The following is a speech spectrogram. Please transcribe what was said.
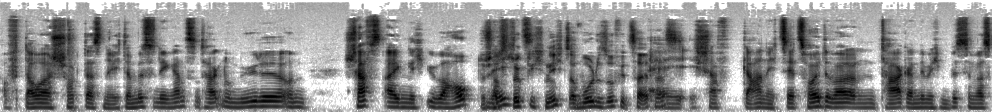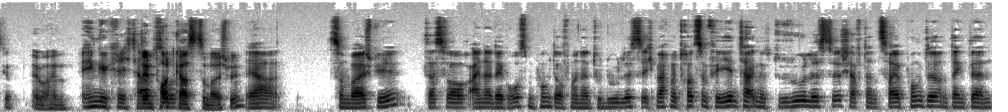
auf Dauer schockt das nicht. Dann bist du den ganzen Tag nur müde und schaffst eigentlich überhaupt nichts. Du schaffst wirklich nichts, obwohl du so viel Zeit hast? Ey, ich schaff gar nichts. Jetzt heute war ein Tag, an dem ich ein bisschen was Immerhin. hingekriegt habe. Den Podcast so. zum Beispiel? Ja, zum Beispiel. Das war auch einer der großen Punkte auf meiner To-Do-Liste. Ich mache mir trotzdem für jeden Tag eine To-Do-Liste, schaffe dann zwei Punkte und denke dann,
